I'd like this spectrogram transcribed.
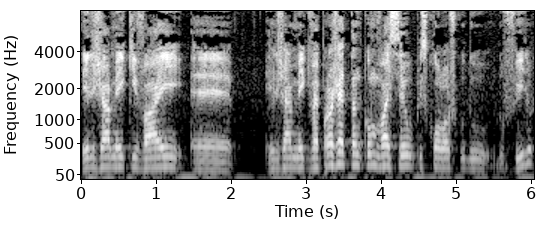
ele já meio que vai. É, ele já meio que vai projetando como vai ser o psicológico do, do filho.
